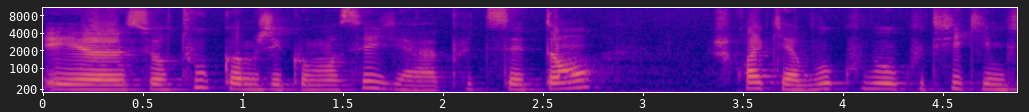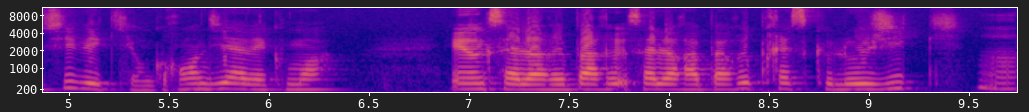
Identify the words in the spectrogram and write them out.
Et euh, surtout, comme j'ai commencé il y a plus de 7 ans, je crois qu'il y a beaucoup, beaucoup de filles qui me suivent et qui ont grandi avec moi. Et donc, ça leur, est paru, ça leur a paru presque logique. Mm.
